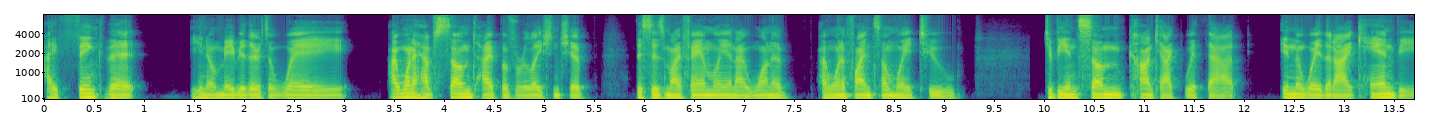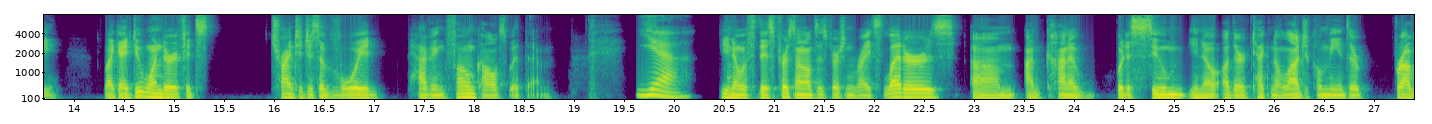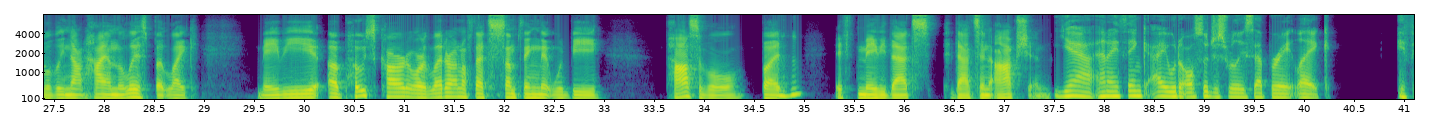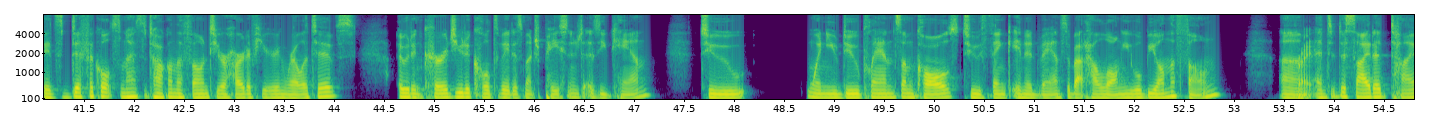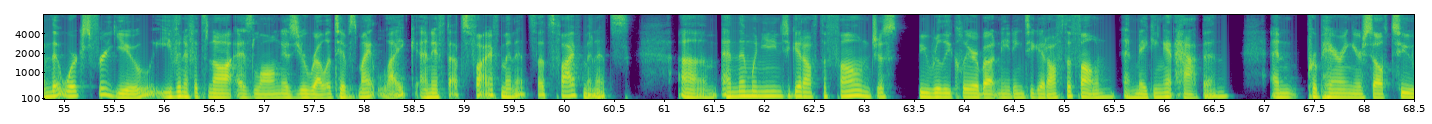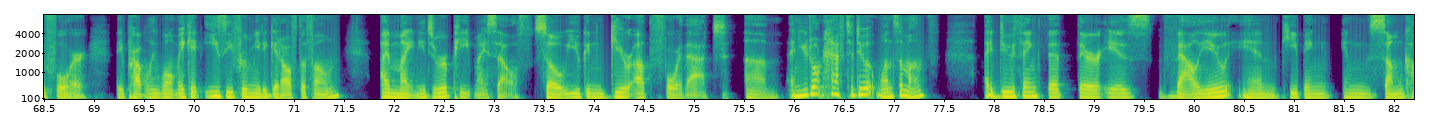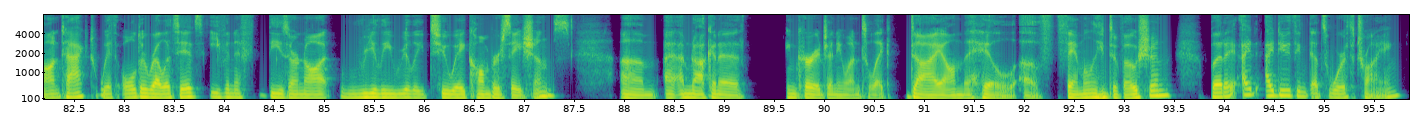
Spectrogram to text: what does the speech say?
I think that, you know, maybe there's a way I want to have some type of relationship. This is my family and I want to I want to find some way to to be in some contact with that in the way that I can be. Like, I do wonder if it's trying to just avoid having phone calls with them. Yeah. You know, if this person, I if this person writes letters, um, I'm kind of would assume, you know, other technological means are probably not high on the list, but like maybe a postcard or a letter. I don't know if that's something that would be possible, but mm-hmm if maybe that's that's an option. Yeah, and I think I would also just really separate like if it's difficult sometimes to talk on the phone to your hard of hearing relatives, I would encourage you to cultivate as much patience as you can to when you do plan some calls to think in advance about how long you will be on the phone um, right. and to decide a time that works for you, even if it's not as long as your relatives might like. And if that's five minutes, that's five minutes. Um, and then when you need to get off the phone, just be really clear about needing to get off the phone and making it happen and preparing yourself too for they probably won't make it easy for me to get off the phone. I might need to repeat myself. So you can gear up for that. Um, and you don't have to do it once a month. I do think that there is value in keeping in some contact with older relatives, even if these are not really, really two way conversations. Um, I, I'm not going to encourage anyone to like die on the hill of family devotion, but I, I, I do think that's worth trying.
